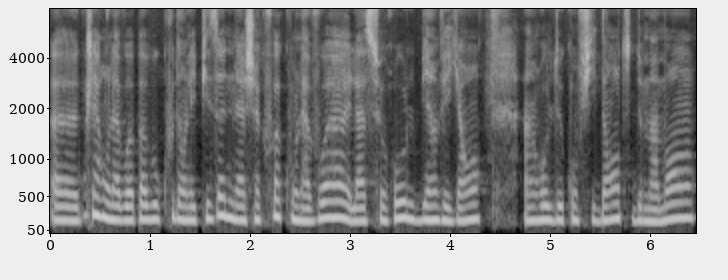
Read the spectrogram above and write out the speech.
Claire, on la voit pas beaucoup dans l'épisode, mais à chaque fois qu'on la voit, elle a ce rôle bienveillant, un rôle de confidente, de maman.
